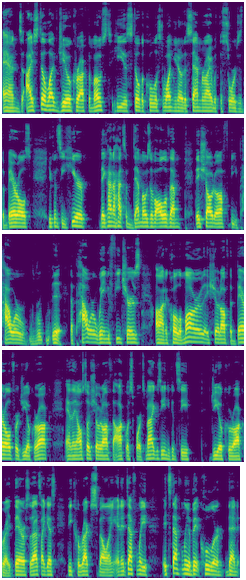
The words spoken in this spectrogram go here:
And I still like Gyokurock the most. He is still the coolest one. You know, the samurai with the swords as the barrels. You can see here, they kind of had some demos of all of them. They showed off the power eh, the power wing features on Colamaru. They showed off the barrel for Gyokurock, and they also showed off the Aqua Sports magazine. You can see Gyokurock right there. So that's, I guess, the correct spelling. And it definitely, it's definitely a bit cooler than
